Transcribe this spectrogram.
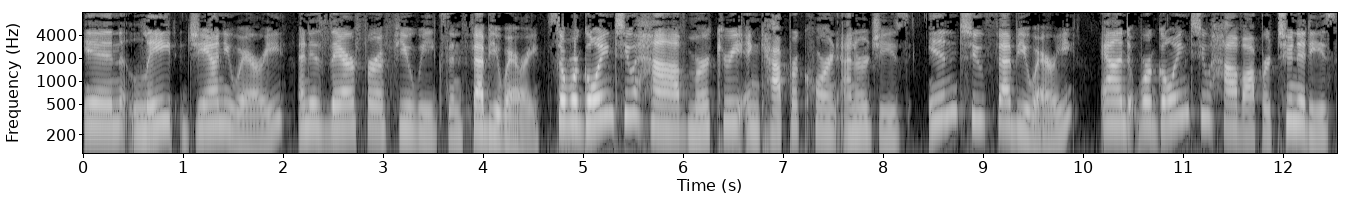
in late January and is there for a few weeks in February. So we're going to have Mercury and Capricorn energies into February and we're going to have opportunities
